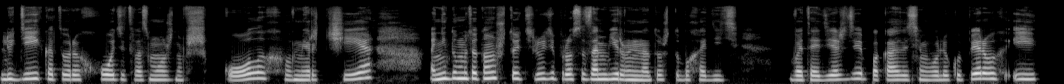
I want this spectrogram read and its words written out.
людей, которые ходят, возможно, в школах, в мерче, они думают о том, что эти люди просто зомбированы на то, чтобы ходить в этой одежде, показывать символику первых, и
